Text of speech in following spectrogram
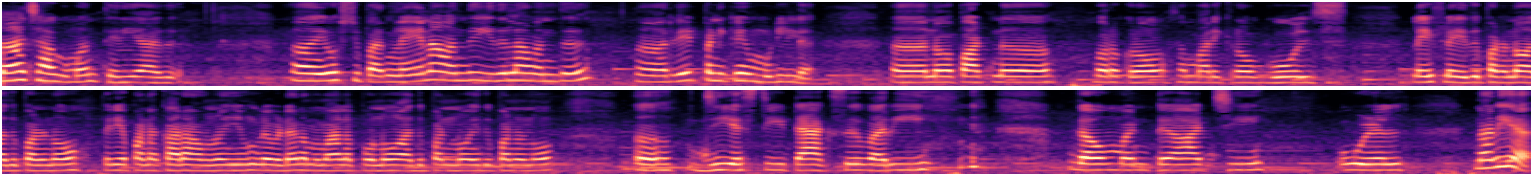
மேட்ச் ஆகுமான்னு தெரியாது. யோசிச்சு பாருங்களேன். ஏன்னா வந்து இதெல்லாம் வந்து ரிலேட் பண்ணிக்கவே முடியல. நம்ம பாட்னர் பிறக்கிறோம் சம்பாதிக்கிறோம் கோல்ஸ் லைஃப்பில் இது பண்ணணும் அது பண்ணணும் பெரிய பணக்கார ஆகணும் இவங்கள விட நம்ம மேலே போகணும் அது பண்ணணும் இது பண்ணணும். ஜிஎஸ்டி டேக்ஸு வரி கவர்மெண்ட்டு ஆட்சி ஊழல் நிறைய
